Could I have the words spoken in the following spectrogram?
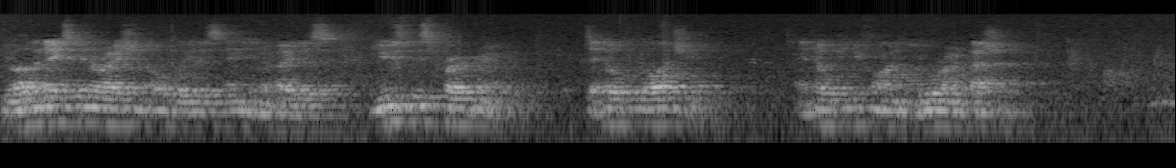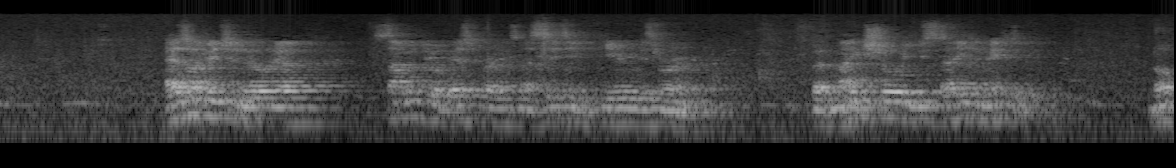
You are the next generation of leaders and innovators. Use this program to help guide you and help you find your own passion. As I mentioned earlier, some of your best friends are sitting here in this room, but make sure you stay connected, not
